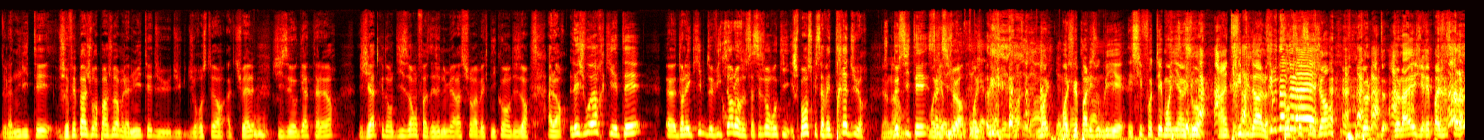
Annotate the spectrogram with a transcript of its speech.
de la nullité. Je fais pas joueur par joueur, mais la nullité du, du- du roster actuel. Mm. Je disais au gars tout à l'heure, j'ai hâte que dans 10 ans, on fasse des énumérations avec Nico en disant alors, les joueurs qui étaient euh, dans l'équipe de Victor lors de sa saison rookie, je pense que ça va être très dur de citer moi, 5-6 j'ai- joueurs. moi, j'ai- Moi, moi, je vais pas les oublier. Et s'il faut témoigner un jour à un tribunal, Tribunal de contre la ces gens de, de- de la haie, j'irai pas jusqu'à là.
